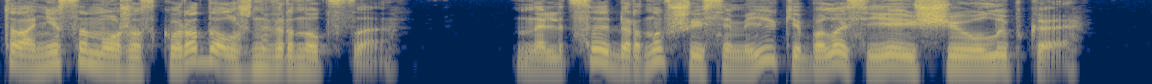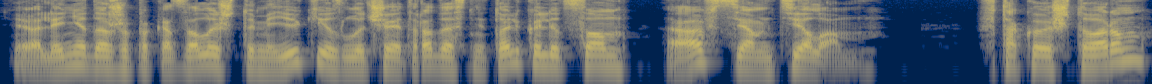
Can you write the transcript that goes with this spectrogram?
то Аниса уже скоро должен вернуться. На лице обернувшейся Миюки была сияющая улыбка. И Олене даже показалось, что Миюки излучает радость не только лицом, а всем телом. В такой шторм?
